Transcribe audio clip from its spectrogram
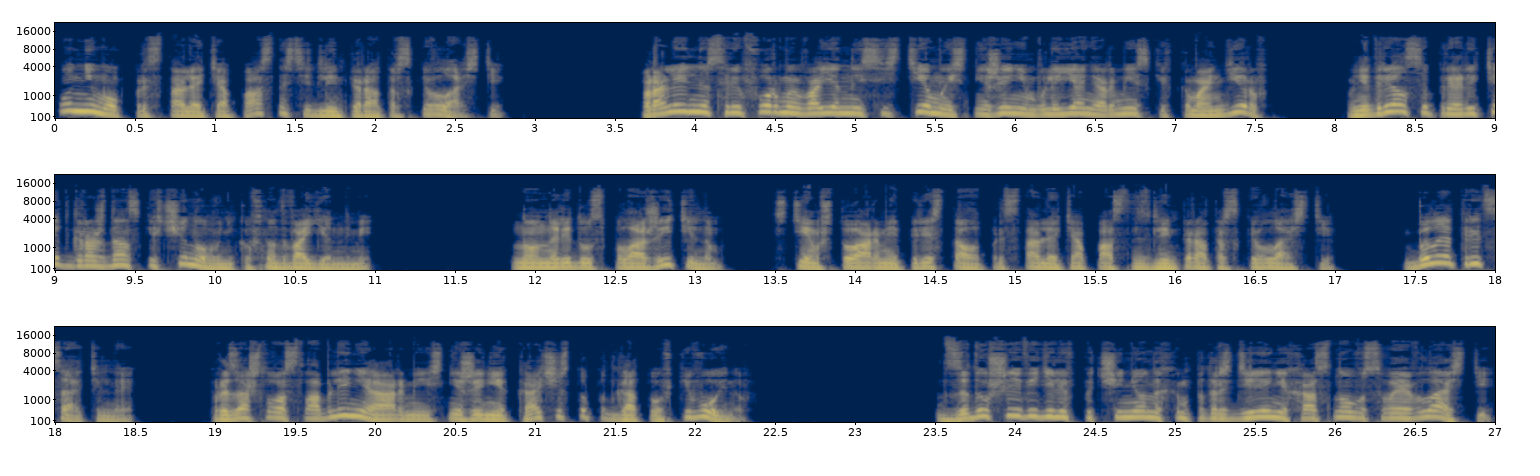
он не мог представлять опасности для императорской власти. Параллельно с реформой военной системы и снижением влияния армейских командиров внедрялся приоритет гражданских чиновников над военными. Но наряду с положительным, с тем, что армия перестала представлять опасность для императорской власти, было и отрицательное. Произошло ослабление армии, снижение качества подготовки воинов. Дзадуши видели в подчиненных им подразделениях основу своей власти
